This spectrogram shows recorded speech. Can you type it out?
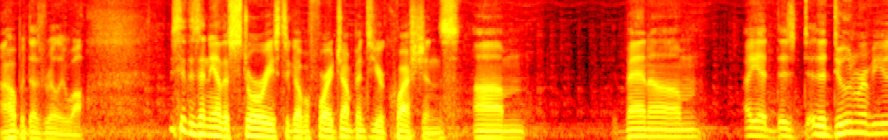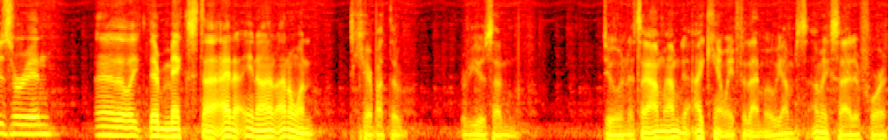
I hope it does really well. Let me see if there's any other stories to go before I jump into your questions. Um, Venom. Oh yeah, the Dune reviews are in. Uh, they're like they're mixed. I, I don't, you know I, I don't want to care about the reviews on Dune. It's like I'm, I'm I can't wait for that movie. I'm I'm excited for it.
